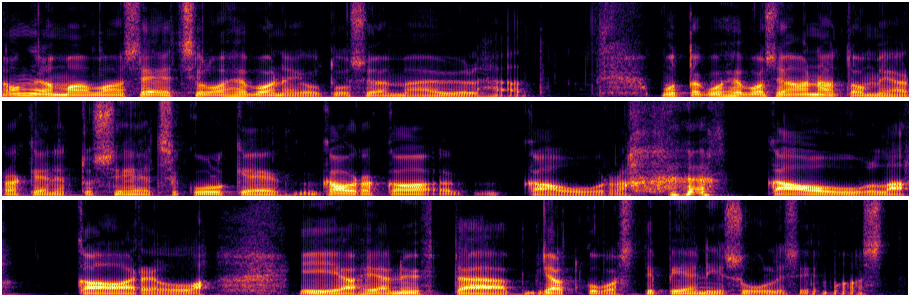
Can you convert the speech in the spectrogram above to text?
Ongelma on vaan se, että silloin hevonen joutuu syömään ylhäältä. Mutta kun hevosen anatomia on rakennettu siihen, että se kulkee kaura, ka, kaura, kaula, kaarella ja, ja nyhtää jatkuvasti pieniä suullisia maasta.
